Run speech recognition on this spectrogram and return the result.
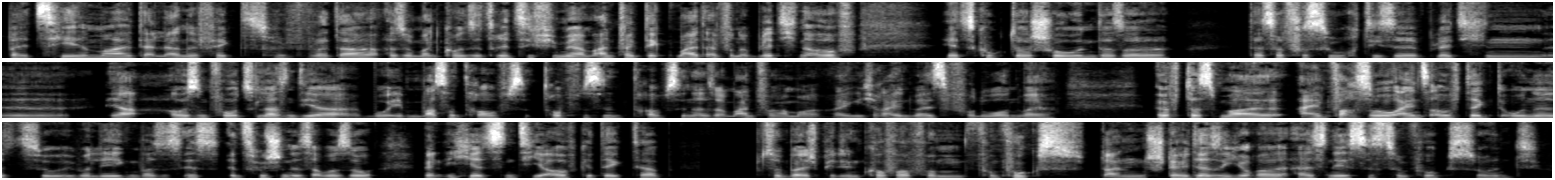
bei Zähl mal, der Lerneffekt ist häufiger da. Also man konzentriert sich viel mehr. Am Anfang deckt man halt einfach nur Blättchen auf. Jetzt guckt er schon, dass er, dass er versucht, diese Blättchen äh, ja außen vor zu lassen, die ja, wo eben Wasser drauf, Tropfen sind, drauf sind. Also am Anfang haben wir eigentlich reihenweise verloren, weil er öfters mal einfach so eins aufdeckt, ohne zu überlegen, was es ist. Inzwischen ist aber so, wenn ich jetzt ein Tier aufgedeckt habe, zum Beispiel den Koffer vom, vom Fuchs, dann stellt er sich auch als nächstes zum Fuchs und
